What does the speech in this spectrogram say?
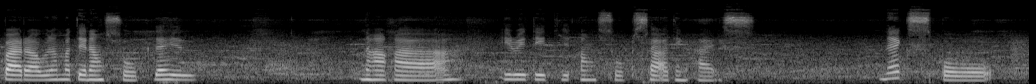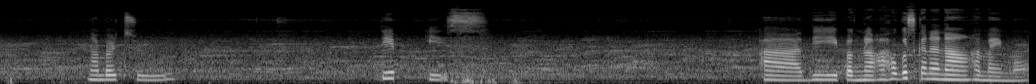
Para walang matirang soap. Dahil nakaka-irritate ang soap sa ating eyes. Next po, number two, tip is, ah, di pag nakahugas ka na ng kamay mo,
